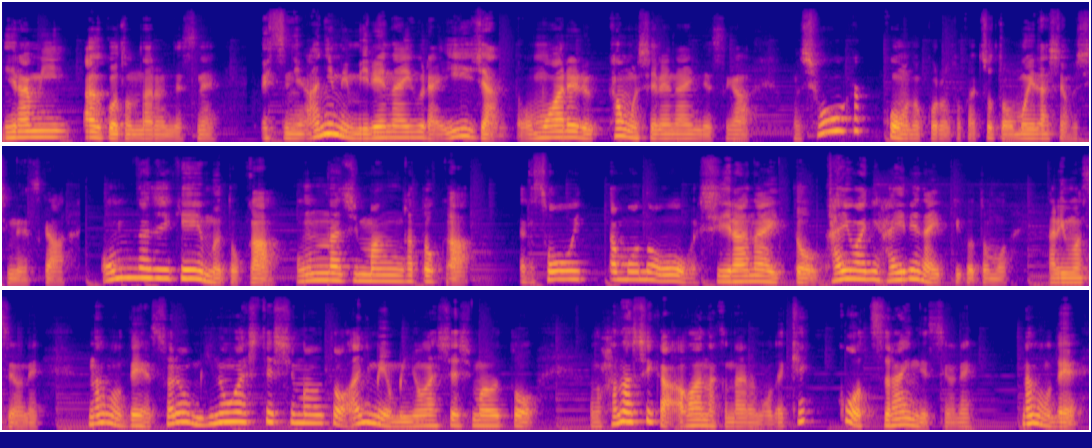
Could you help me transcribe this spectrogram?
睨み合うことになるんですね。別にアニメ見れないぐらいいいじゃんと思われるかもしれないんですが、小学校の頃とかちょっと思い出してほしいんですが、同じゲームとか、同じ漫画とか、なんかそういったものを知らないと会話に入れないっていうこともありますよね。なので、それを見逃してしまうと、アニメを見逃してしまうと、話が合わなくなるので結構辛いんですよね。なので、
